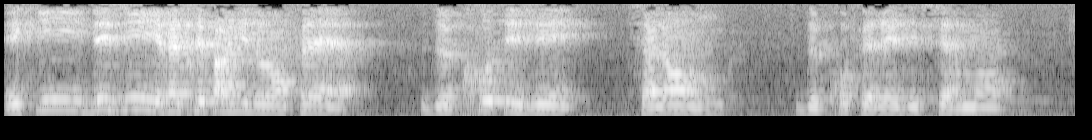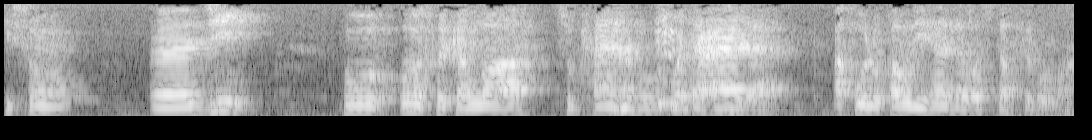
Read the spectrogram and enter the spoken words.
et qui désire être épargné de l'enfer, de protéger sa langue, de proférer des serments qui sont euh, dits pour autre qu'Allah subhanahu wa ta'ala. أقول قولي هذا واستغفر الله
